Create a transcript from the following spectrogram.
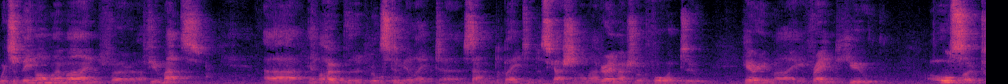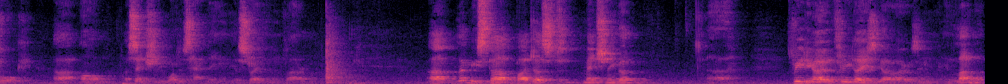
which have been on my mind for a few months uh, in the hope that it will stimulate uh, some debate and discussion. And I very much look forward to hearing my friend Hugh also talk uh, on essentially what is happening in the Australian environment. Uh, let me start by just mentioning that three, to go, three days ago I was in, in London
